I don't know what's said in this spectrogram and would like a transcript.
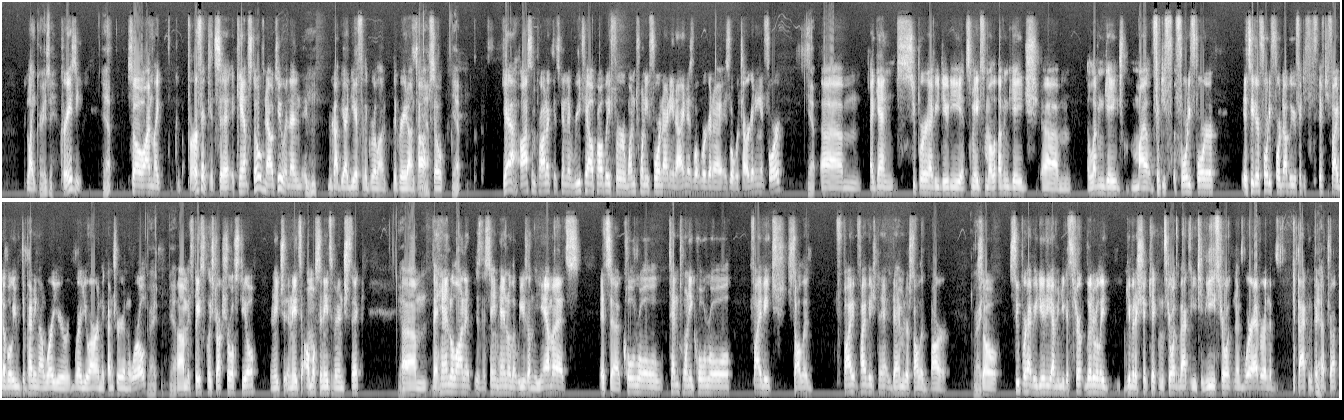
like crazy. crazy. Yep. So I'm like, perfect. It's a, a camp stove now too. And then it, Mhm. we got the idea for the grill on the grate on top. Yeah. So Yep. yeah, awesome product. It's going to retail probably for one twenty four ninety nine is what we're gonna is what we're targeting it for. Yep. Um, again, super heavy duty. It's made from 11 gauge, um, 11 gauge mile 50 44. It's either 44W or 50, 55W, depending on where you're where you are in the country or in the world. Right. Yeah. Um, it's basically structural steel, an eighth, an eighth, almost an eighth of an inch thick. Yeah. Um, the handle on it is the same handle that we use on the Yama. It's it's a cold roll, 1020 cold roll, five H solid, five five H diameter solid bar. Right. So super heavy duty. I mean, you could throw, literally give it a shit kicking, throw it in the back of the UTV, throw it in the, wherever in the back of the pickup truck,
